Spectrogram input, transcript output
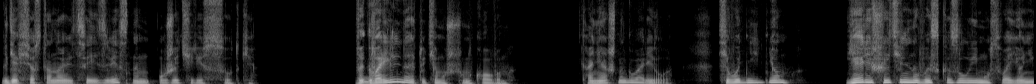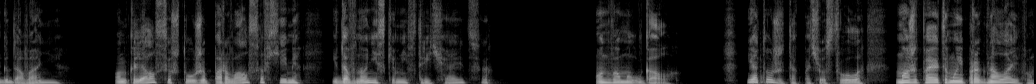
где все становится известным уже через сутки. Вы говорили на эту тему с Шунковым? Конечно, говорила. Сегодня днем я решительно высказала ему свое негодование. Он клялся, что уже порвал со всеми и давно ни с кем не встречается. Он вам лгал. Я тоже так почувствовала. Может, поэтому и прогнала его.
